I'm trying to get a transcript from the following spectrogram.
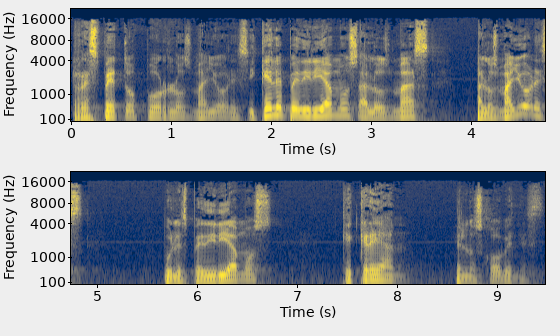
respeto por los mayores. ¿Y qué le pediríamos a los más a los mayores? Pues les pediríamos que crean en los jóvenes,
